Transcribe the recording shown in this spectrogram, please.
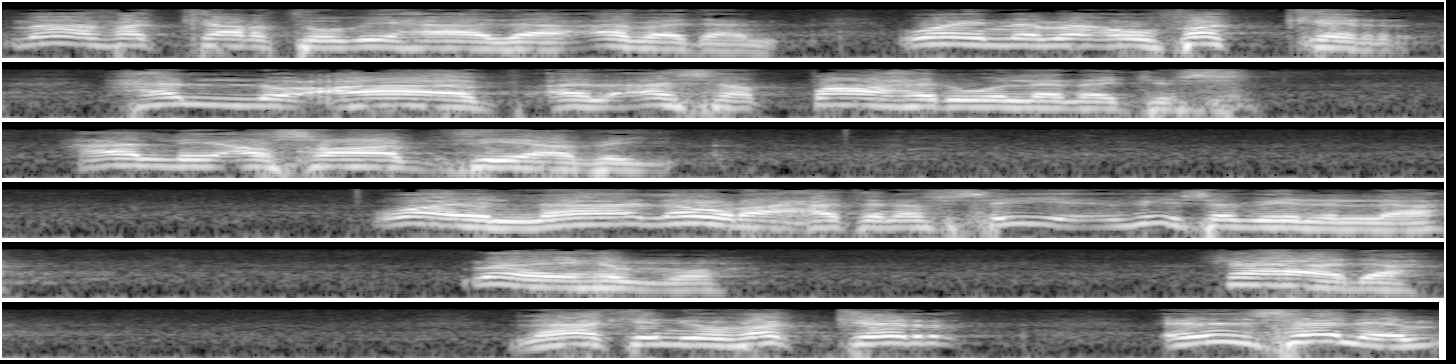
ما فكرت بهذا ابدا وإنما أفكر هل لعاب الأسد طاهر ولا نجس؟ هل أصاب ثيابي؟ وإلا لو راحت نفسي في سبيل الله. ما يهمه. شهادة. لكن يفكر إن سلم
